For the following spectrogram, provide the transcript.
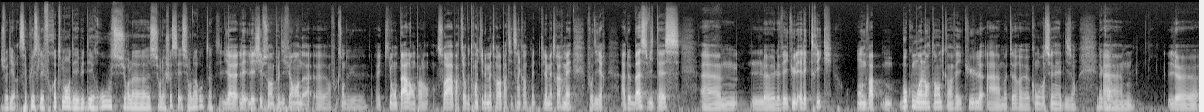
Je veux dire, c'est plus les frottements des, des roues sur la, sur la chaussée, sur la route. Il y a- les, les chiffres sont un peu différents euh, en fonction de avec qui on parle. On parle soit à partir de 30 km/h, à partir de 50 km/h, mais il faut dire à de basses vitesses, euh, le, le véhicule électrique, on va beaucoup moins l'entendre qu'un véhicule à moteur euh, conventionnel, disons. D'accord. Le,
